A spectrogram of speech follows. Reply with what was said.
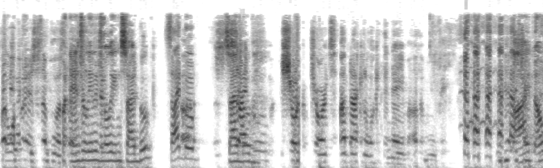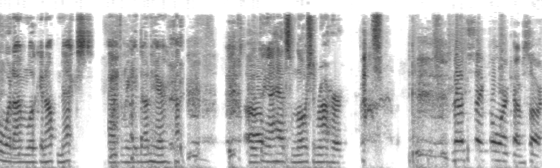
let Go me watch put it as simple as But this. Angelina Jolie in side boob? Side Uh, boob. Side Side boob. boob, short shorts. I'm not going to look at the name of the movie. I know what I'm looking up next after we get done here. Good Um, thing I have some lotion right here. not safe for work. I'm sorry,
